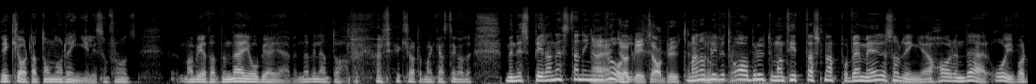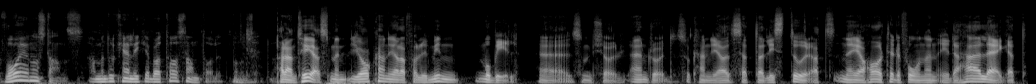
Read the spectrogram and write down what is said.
Det är klart att om de ringer liksom från något, man vet att den där jobbiga jäveln, den vill jag inte ha. det är klart att man kan stänga av den. Men det spelar nästan ingen Nej, du har roll. blivit avbruten. Man har Mm. blivit avbruten, man tittar snabbt på vem är det som ringer? Jag har den där. Oj, vart var jag någonstans? Ja, men då kan jag lika bra ta samtalet på något sätt. va? Parentes, men jag kan i alla fall i min mobil eh, som kör Android så kan jag sätta listor att när jag har telefonen i det här läget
